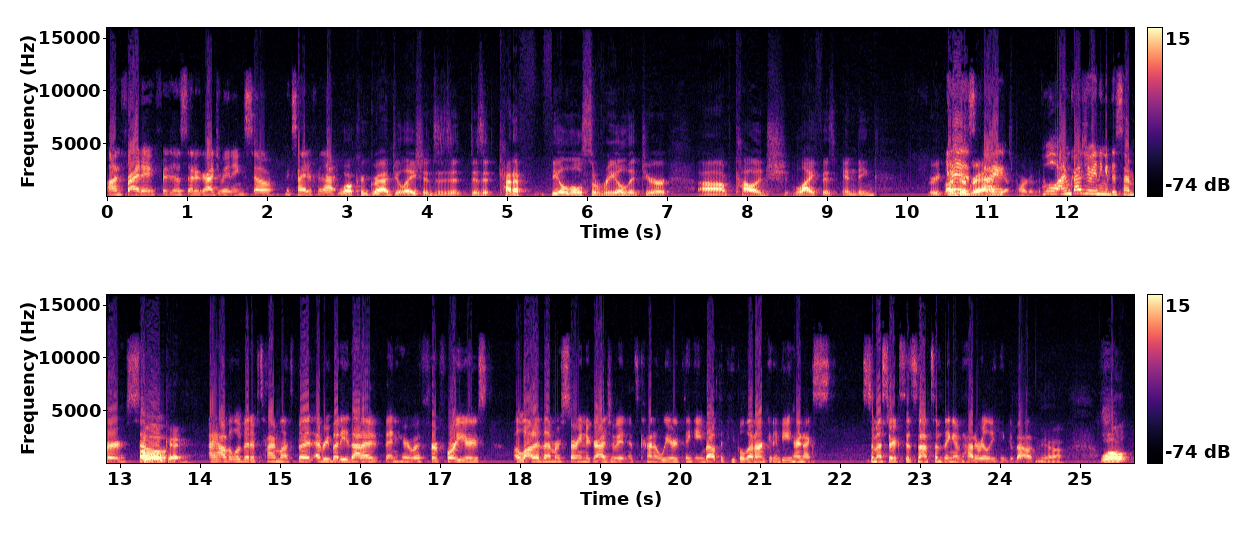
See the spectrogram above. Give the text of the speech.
on Friday for those that are graduating. So I'm excited for that. Well, congratulations. Is it does it kind of feel a little surreal that your uh, college life is ending? It Undergrad. I, I- guess, part of it. Well, I'm graduating in December, so oh, okay. I have a little bit of time left. But everybody that I've been here with for four years, a lot of them are starting to graduate, and it's kind of weird thinking about the people that aren't going to be here next semester because it's not something I've had to really think about. Yeah. Well,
